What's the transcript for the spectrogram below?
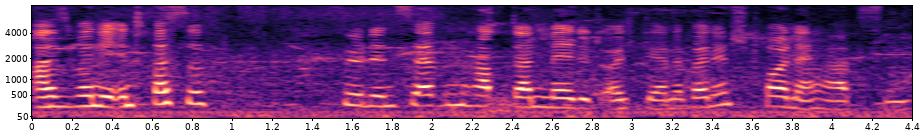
Also wenn ihr Interesse für den Seven habt, dann meldet euch gerne bei den Streunerherzen.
